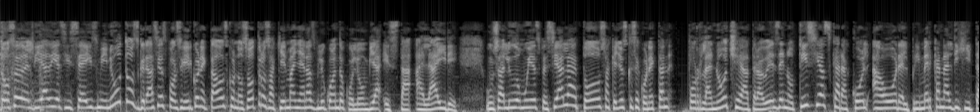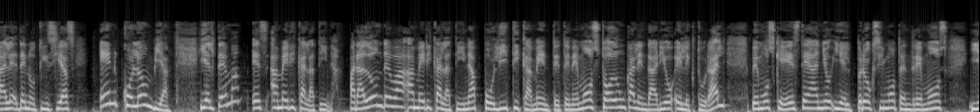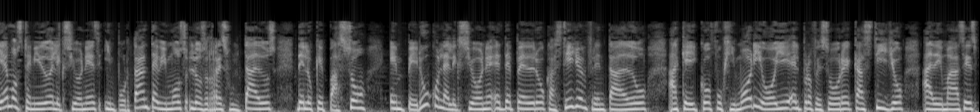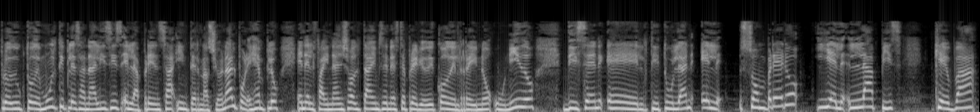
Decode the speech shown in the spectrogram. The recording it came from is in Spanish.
12 del día, 16 minutos. Gracias por seguir conectados con nosotros aquí en Mañanas Blue cuando Colombia está al aire. Un saludo muy especial a todos aquellos que se conectan por la noche a través de Noticias Caracol Ahora, el primer canal digital de noticias en Colombia. Y el tema es América Latina. ¿Para dónde va América Latina políticamente? Tenemos todo un calendario electoral. Vemos que este año y el próximo tendremos y hemos tenido elecciones importantes. Vimos los resultados de lo que pasó en Perú con la elección de Pedro Castillo enfrentado a Keiko Fujimori. Hoy el profesor Castillo además es producto de múltiples análisis en la prensa internacional. Por ejemplo, en el Financial Times, en este periódico del Reino Unido dicen, eh, titulan el sombrero y el lápiz que va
